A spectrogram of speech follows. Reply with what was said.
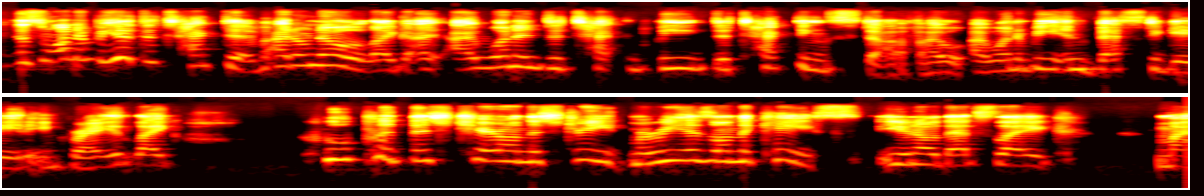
I just want to be a detective. I don't know. Like I, I want to detect be detecting stuff. I, I want to be investigating, right? Like who put this chair on the street? Maria's on the case. You know, that's like my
